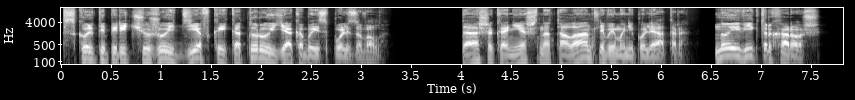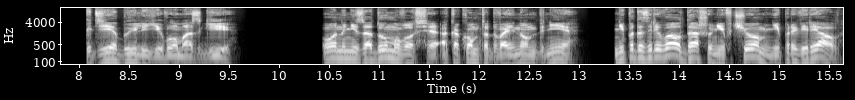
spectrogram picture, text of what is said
сколько перед чужой девкой, которую якобы использовал. Даша, конечно, талантливый манипулятор, но и Виктор хорош. Где были его мозги? Он и не задумывался о каком-то двойном дне, не подозревал Дашу ни в чем, не проверял.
